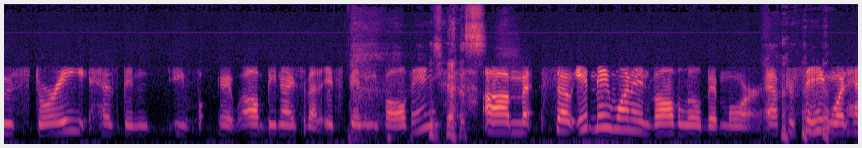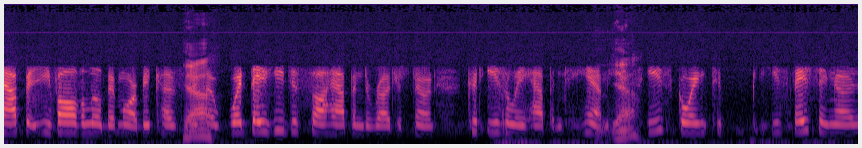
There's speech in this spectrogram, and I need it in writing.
whose story has been. Ev- I'll be nice about it. It's been evolving. Yes. Um, so it may want to evolve a little bit more after seeing what happened. Evolve a little bit more because Yeah. uh, what they he just saw happen to Roger Stone could easily happen to him. Yeah. He's, he's going to. He's facing a.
